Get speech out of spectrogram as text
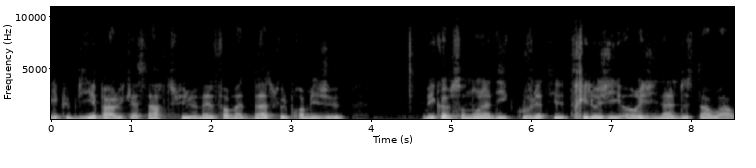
et publié par LucasArts, suit le même format de base que le premier jeu, mais comme son nom l'indique, couvre la trilogie originale de Star Wars.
